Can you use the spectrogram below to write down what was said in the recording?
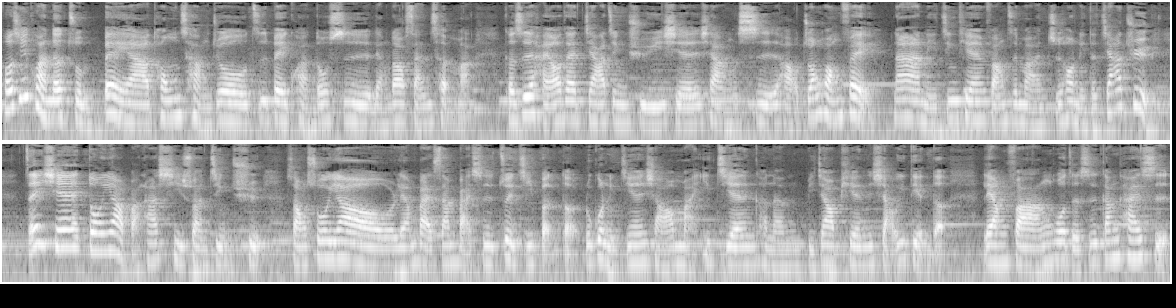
投期款的准备啊，通常就自备款都是两到三成嘛。可是还要再加进去一些，像是好装潢费。那你今天房子买完之后，你的家具这些都要把它细算进去，少说要两百三百是最基本的。如果你今天想要买一间可能比较偏小一点的两房，或者是刚开始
